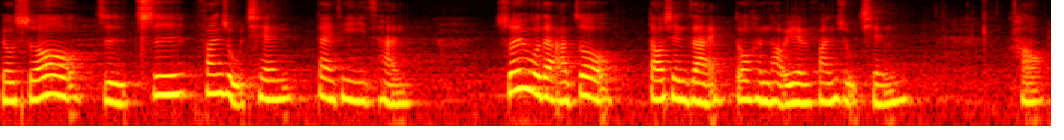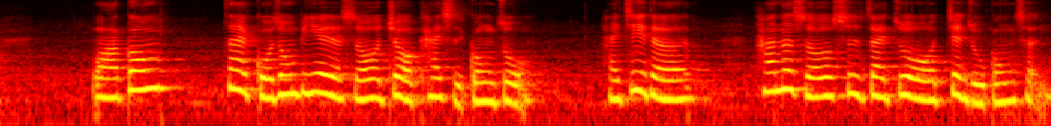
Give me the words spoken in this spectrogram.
有时候只吃番薯签代替一餐，所以我的阿祖到现在都很讨厌番薯签。好，我阿公在国中毕业的时候就开始工作，还记得他那时候是在做建筑工程，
